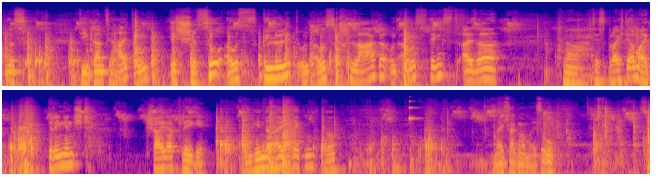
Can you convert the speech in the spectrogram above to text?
Plus die ganze Haltung ist schon so ausgelüllt und ausgeschlagen und ausdingst. Also, ja, das bräuchte auch mal dringendst gescheiter Pflege. Am Hinterreichdecken, so. Mal sagen wir mal so. so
